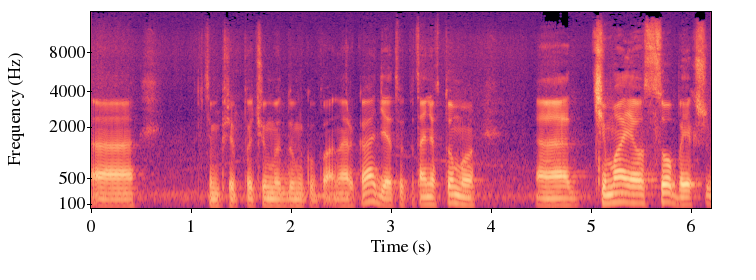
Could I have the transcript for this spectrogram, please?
А потім при- почуємо думку пана Аркадія. Тут питання в тому, чи має особа, якщо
